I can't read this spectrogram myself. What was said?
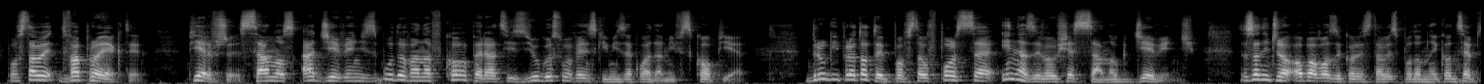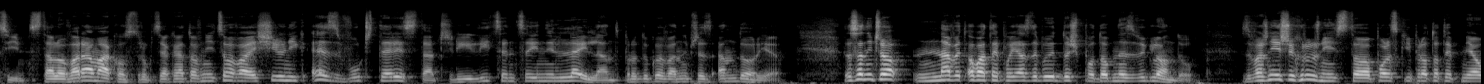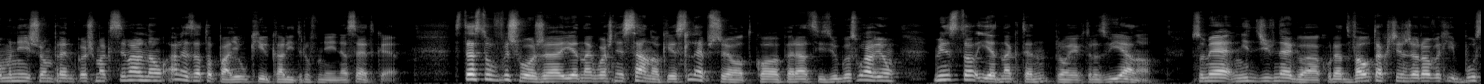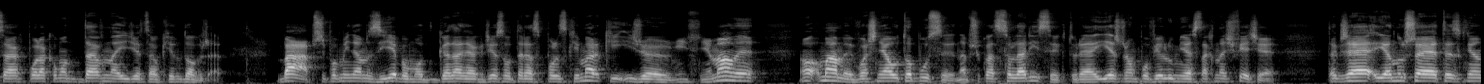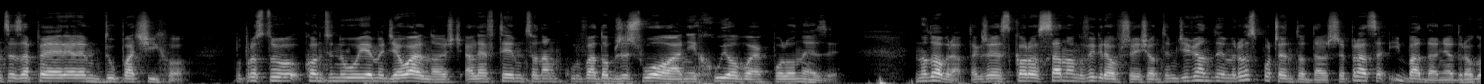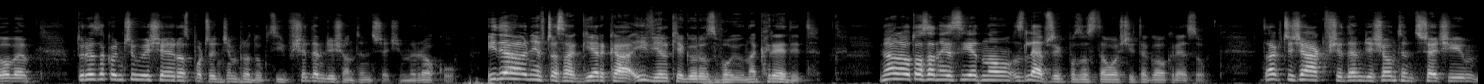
Powstały dwa projekty. Pierwszy, Sanos A9, zbudowano w kooperacji z jugosłowiańskimi zakładami w Skopie. Drugi prototyp powstał w Polsce i nazywał się Sanok 9. Zasadniczo oba wozy korzystały z podobnej koncepcji. Stalowa rama, konstrukcja kratownicowa i silnik SW400, czyli licencyjny Leyland produkowany przez Andorię. Zasadniczo nawet oba te pojazdy były dość podobne z wyglądu. Z ważniejszych różnic to polski prototyp miał mniejszą prędkość maksymalną, ale za to palił kilka litrów mniej na setkę. Z testów wyszło, że jednak właśnie Sanok jest lepszy od kooperacji z Jugosławią, więc to jednak ten projekt rozwijano. W sumie nic dziwnego, akurat w autach ciężarowych i busach Polakom od dawna idzie całkiem dobrze. Ba, przypominam zjebom od gadania, gdzie są teraz polskie marki i że nic nie mamy. No, mamy właśnie autobusy, na przykład Solarisy, które jeżdżą po wielu miastach na świecie. Także Janusze tęskniące za PRL-em dupa cicho. Po prostu kontynuujemy działalność, ale w tym, co nam kurwa dobrze szło, a nie chujowo jak polonezy. No dobra, także skoro Sanok wygrał w 69, rozpoczęto dalsze prace i badania drogowe, które zakończyły się rozpoczęciem produkcji w 73 roku. Idealnie w czasach Gierka i wielkiego rozwoju na kredyt. No ale Autosan jest jedną z lepszych pozostałości tego okresu. Tak czy siak w 73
